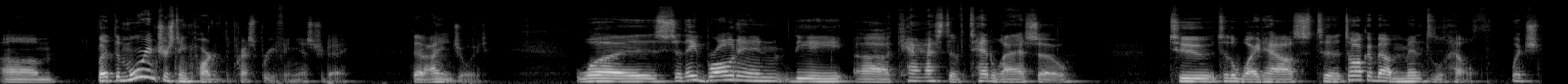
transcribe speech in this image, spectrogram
Um, but the more interesting part of the press briefing yesterday that I enjoyed was so they brought in the uh, cast of Ted Lasso to to the White House to talk about mental health, which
